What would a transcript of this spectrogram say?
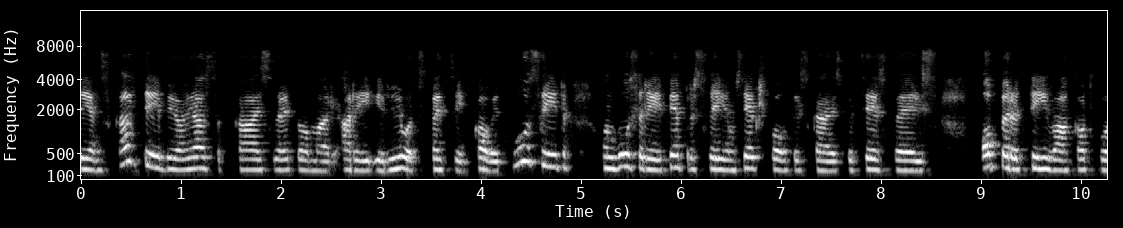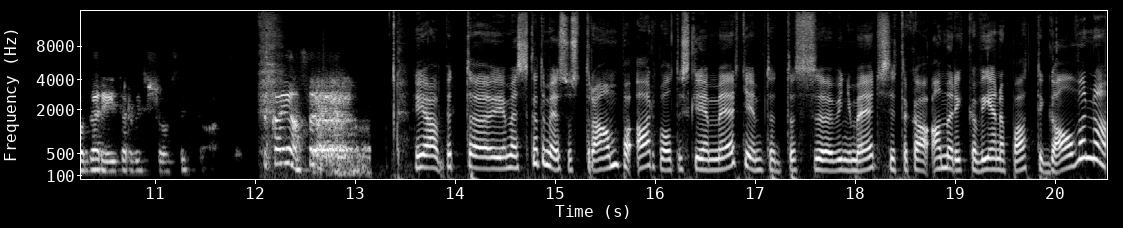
dienas kārtība, jo jāsaka, ka ASV tomēr arī ir ļoti spēcīga Covid plosīta un būs arī pieprasījums iekšpolitiskais pēc iespējas operatīvāk kaut ko darīt ar visu šo situāciju. Tā kā jā, sarīt. Jā, bet ja mēs skatāmies uz Trumpa ārpolitiskajiem mērķiem, tad tas viņa mērķis ir tā kā Amerika viena pati galvenā,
